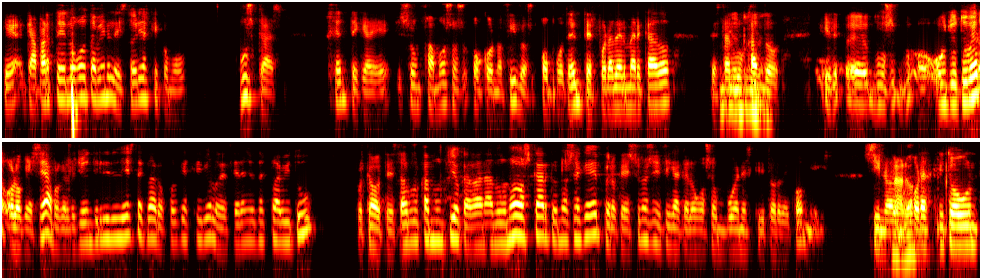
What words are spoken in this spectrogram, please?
Que, que aparte luego también en la historia es que como buscas gente que son famosos o conocidos o potentes fuera del mercado, te están buscando eh, eh, un youtuber o lo que sea, porque el Ridley este, claro, fue el que escribió lo de 100 años de esclavitud, pues claro, te estás buscando un tío que ha ganado un Oscar, que no sé qué, pero que eso no significa que luego sea un buen escritor de cómics, sino a lo mejor ha escrito un,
